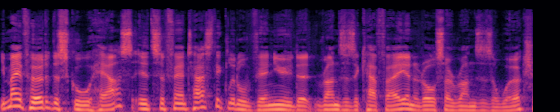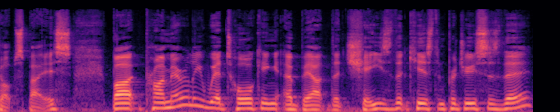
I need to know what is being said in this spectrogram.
You may have heard of the Schoolhouse. It's a fantastic little venue that runs as a cafe and it also runs as a workshop space. But primarily, we're talking about the cheese that Kirsten produces there,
